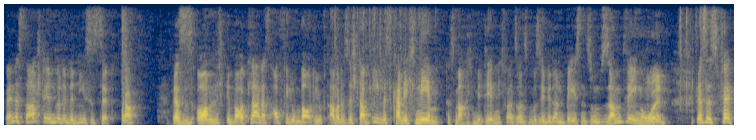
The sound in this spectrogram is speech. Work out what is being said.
Wenn es da stehen würde wie dieses Set, ja, das ist ordentlich gebaut. Klar, das ist auch viel umbaute Luft, aber das ist stabil, das kann ich nehmen. Das mache ich mit dem nicht, weil sonst muss ich wieder einen Besen zum Zusammenfegen holen. Das ist fett.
